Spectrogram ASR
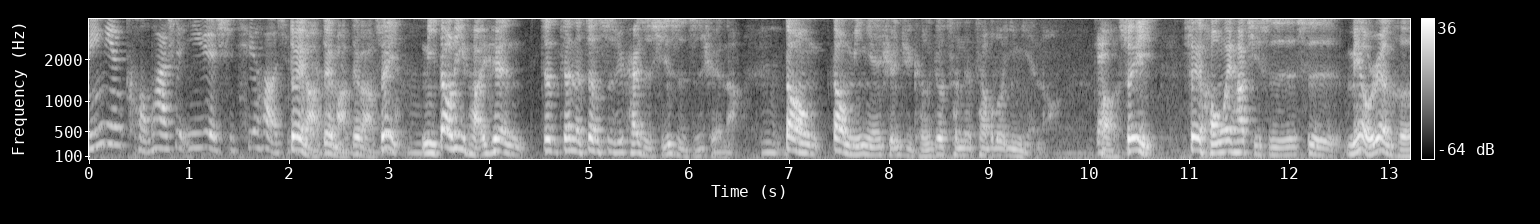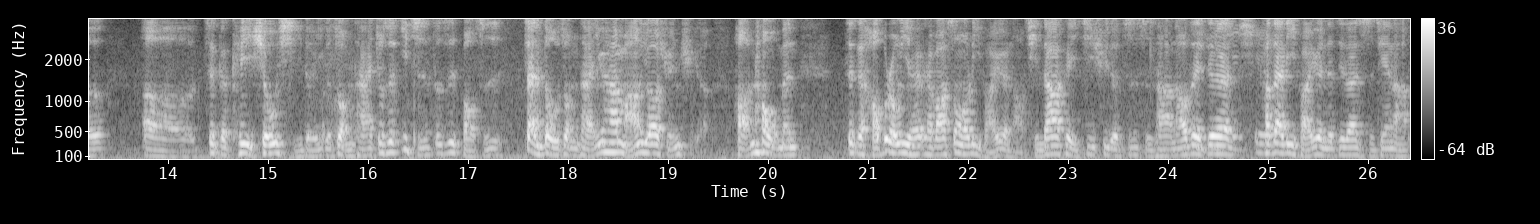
明年恐怕是一月十七号，是不是？对嘛对嘛对嘛，所以你到立法院真真的正式去开始行使职权啦、到到明年选举可能就撑了差不多一年了。对哦，所以所以洪威他其实是没有任何呃这个可以休息的一个状态，就是一直都是保持战斗状态，因为他马上就要选举了。好，那我们这个好不容易才才把他送到立法院哦，请大家可以继续的支持他，然后在这段他在立法院的这段时间啊，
